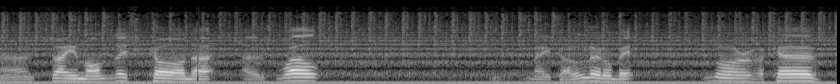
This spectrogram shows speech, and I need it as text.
And same on this corner as well. Make a little bit more of a curve.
